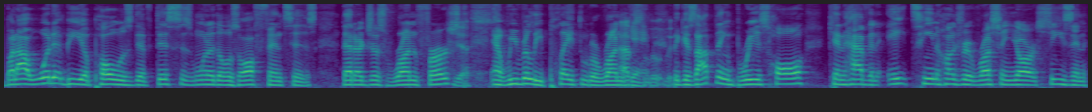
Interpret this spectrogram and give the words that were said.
but I wouldn't be opposed if this is one of those offenses that are just run first Yes. and we really play through the run Absolutely. game. Because I think Breece Hall can have an 1,800 rushing yard season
